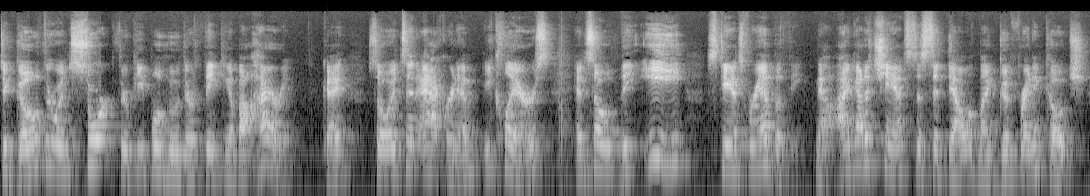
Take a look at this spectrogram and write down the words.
to go through and sort through people who they're thinking about hiring. Okay, so it's an acronym, Eclairs, and so the E stands for empathy. Now, I got a chance to sit down with my good friend and coach,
